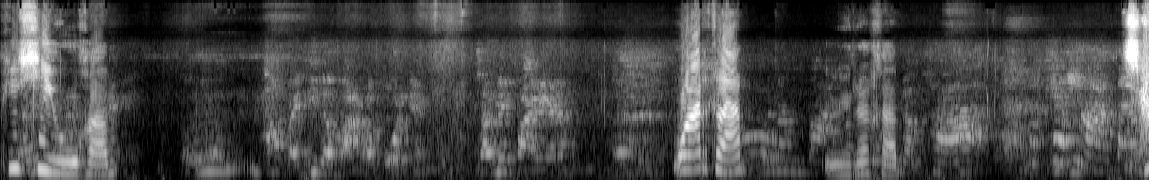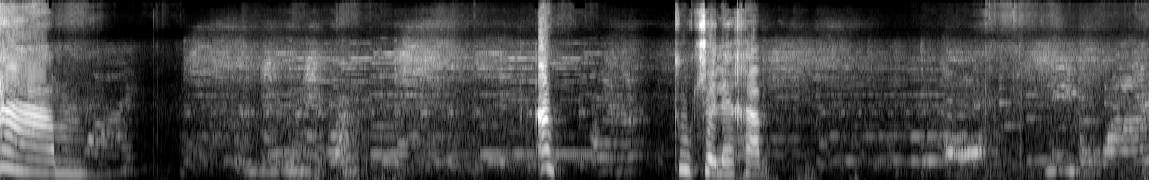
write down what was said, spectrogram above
พี่คิวครับ ถ้าไปที่ลำบา ฉันไม่ไปนะวาดครับเออแล้วครับ ชามอ้าวถูกเฉยเลยครับ ขี้ควาย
